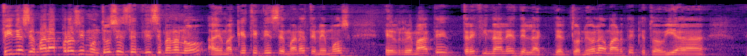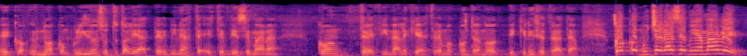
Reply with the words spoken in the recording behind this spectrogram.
fin de semana próximo, entonces este fin de semana no, además que este fin de semana tenemos el remate, tres finales de la- del torneo de la Marte, que todavía eh, no ha concluido en su totalidad, termina este, este fin de semana con tres finales que ya estaremos contando de quién se trata. Coco, muchas gracias, muy amable.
